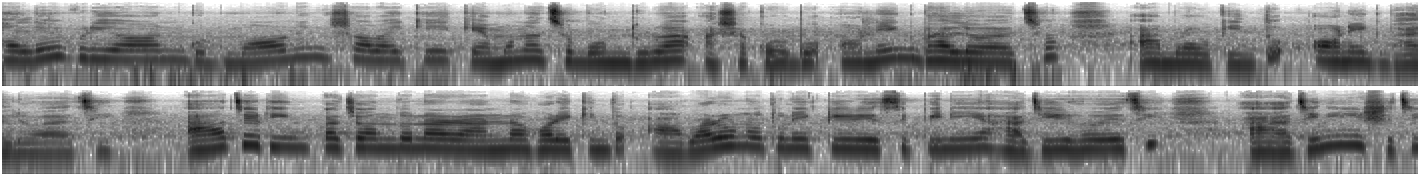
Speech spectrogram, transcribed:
হ্যালো ব্রিয়ন গুড মর্নিং সবাইকে। কেমন আছো বন্ধুরা? আশা করব অনেক ভালো আছো, আমরাও কিন্তু অনেক ভালো আছি। আজ রিম্পা চন্দনার রান্নাঘরে কিন্তু আবারও নতুন একটি রেসিপি নিয়ে হাজির হয়েছি। আজ নিয়ে এসেছি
